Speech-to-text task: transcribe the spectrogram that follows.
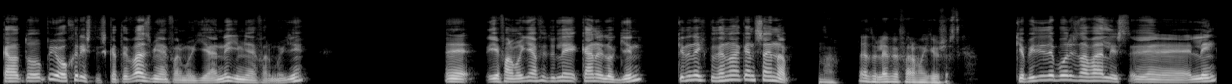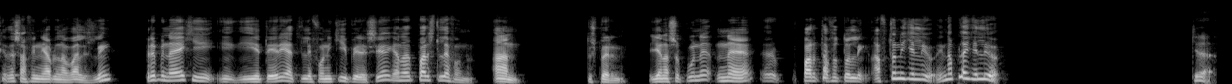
κατά το οποίο ο χρήστης κατεβάζει μια εφαρμογή, ανοίγει μια εφαρμογή, ε, η εφαρμογή αυτή του λέει κάνε login και δεν έχει πουθενά να κάνει sign up. Να, δεν δουλεύει η εφαρμογή ουσιαστικά. Και επειδή δεν μπορείς να βάλεις ε, link, δεν σε αφήνει η Apple να βάλεις link, πρέπει να έχει η, η εταιρεία τηλεφωνική υπηρεσία για να πάρεις τηλέφωνο. Αν τους παίρνει. Για να σου πούνε, ναι, ε, πάρτε αυτό το link. Αυτό είναι γελίο. Είναι απλά γελίο. Κοίτα,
